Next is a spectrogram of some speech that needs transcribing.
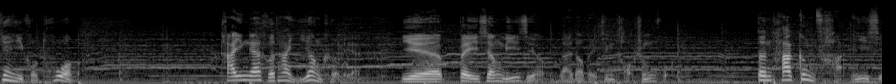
咽一口唾沫。他应该和他一样可怜。也背乡离井来到北京讨生活，但他更惨一些，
